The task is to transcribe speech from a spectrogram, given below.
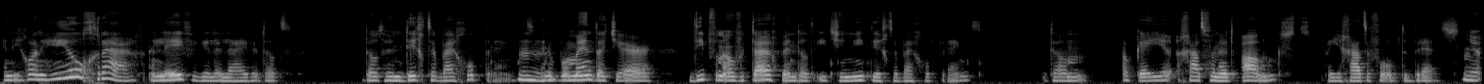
En die gewoon heel graag een leven willen leiden dat, dat hun dichter bij God brengt. Mhm. En op het moment dat je er diep van overtuigd bent dat iets je niet dichter bij God brengt, dan, oké, je gaat vanuit angst, maar je gaat ervoor op de bres. Ja.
